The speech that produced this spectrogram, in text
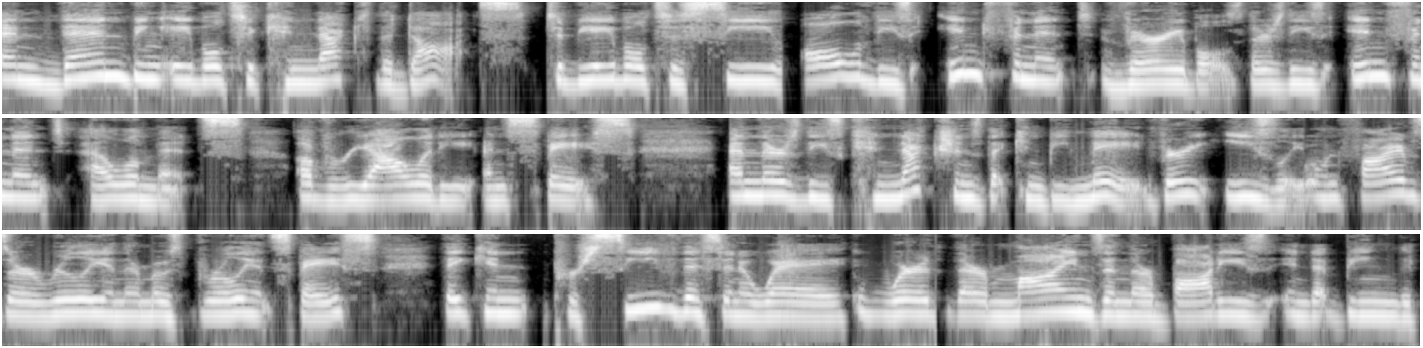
and then being able to connect the dots to be able to see all of these infinite variables. There's these infinite elements of reality and space. And there's these connections that can be made very easily. When fives are really in their most brilliant space, they can perceive this in a way where their minds and their bodies end up being the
